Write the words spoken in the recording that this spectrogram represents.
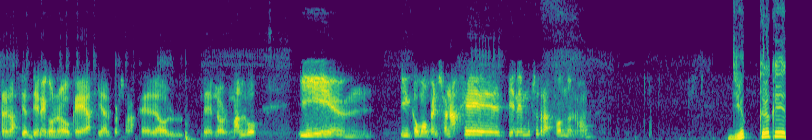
relación tiene con lo que hacía el personaje de Lord, de Lord Malvo. Y, y como personaje tiene mucho trasfondo, ¿no? Yo creo que...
